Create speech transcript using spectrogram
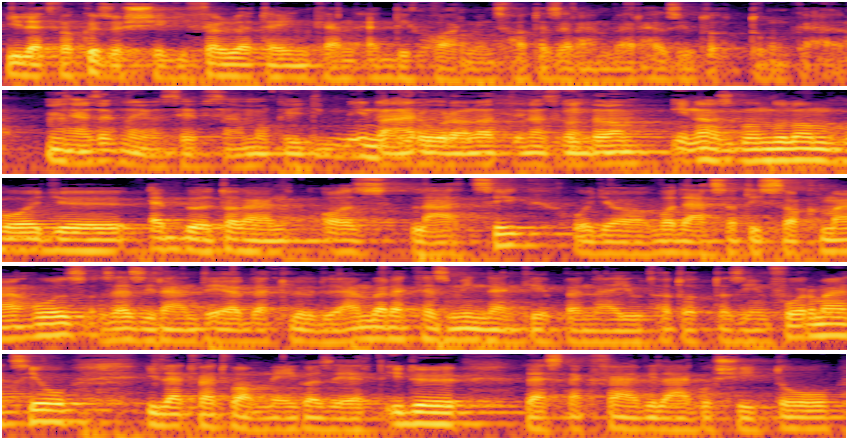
illetve a közösségi felületeinken eddig 36 ezer emberhez jutottunk el. Ezek nagyon szép számok, így én, pár óra alatt, én azt gondolom. Én, én azt gondolom, hogy ebből talán az látszik, hogy a vadászati szakmához, az ez iránt érdeklődő emberekhez mindenképpen eljuthatott az információ, illetve hát van még azért idő, lesznek felvilágosító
